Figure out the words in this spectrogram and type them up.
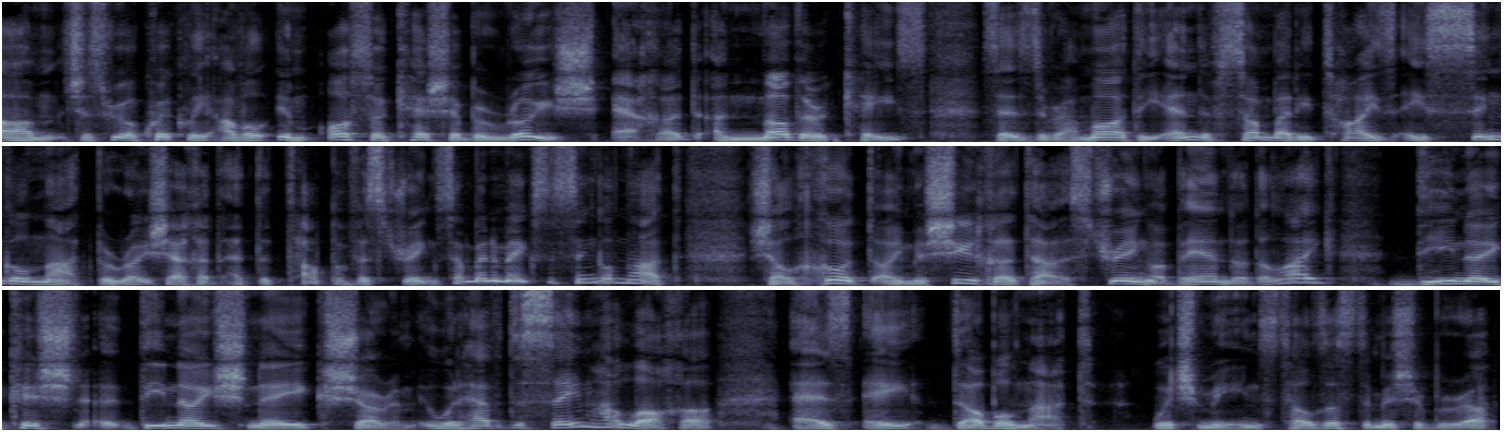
Um, just real quickly, aval im also keshe beroish echad. Another case says the Ramah at the end, if somebody ties a single knot beroish echad at the top of a string, somebody makes a single knot, shalchut or meshicha a string or band or the like, dinoi shnei ksharim. It would have the same halacha as a double knot which means, tells us the Mishabura,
